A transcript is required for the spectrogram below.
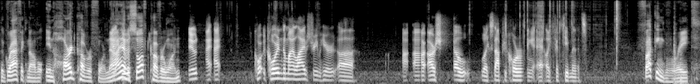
the graphic novel in hardcover form. Now I have a dude. soft cover one. dude. I, I according to my live stream here, uh, our, our show like stopped recording at like 15 minutes. Fucking great.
